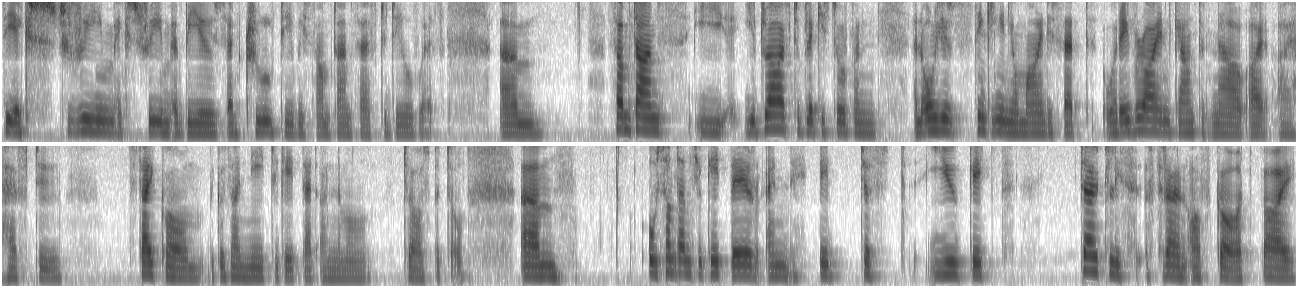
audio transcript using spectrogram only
the extreme, extreme abuse and cruelty we sometimes have to deal with. Um, sometimes you, you drive to Blikkiesdorp and, and all you're thinking in your mind is that whatever I encountered now, I, I have to stay calm because I need to get that animal to hospital. Um, or sometimes you get there and it just, you get totally th- thrown off guard by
